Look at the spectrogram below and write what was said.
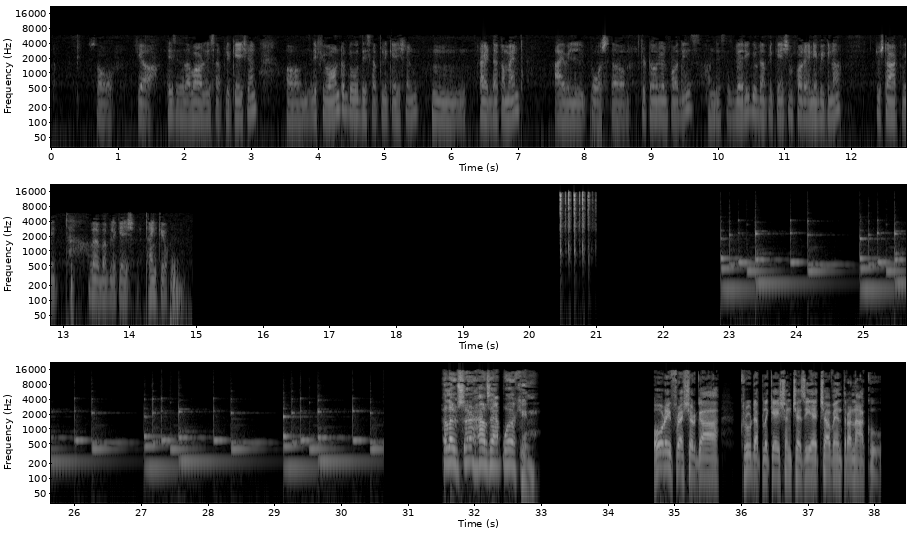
So yeah this is about this application. Um, if you want to do this application um, write the comment. I will post the tutorial for this. And this is very good application for any beginner to start with web application. Thank you Hello, sir. How's app working? O refresher ga CRUD application chesi echa ventranaku.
